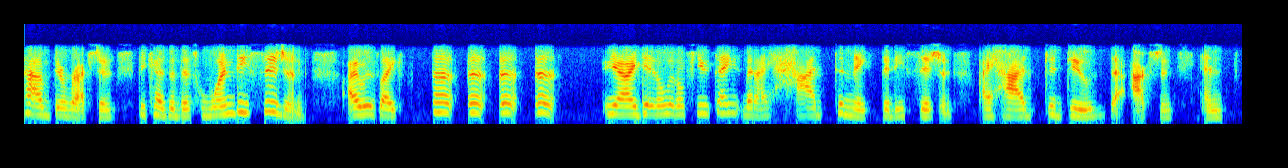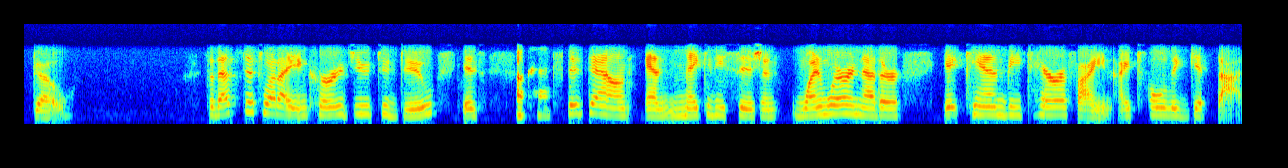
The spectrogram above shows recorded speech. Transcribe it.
have direction because of this one decision. I was like, uh, uh, uh, uh. yeah, I did a little few things, but I had to make the decision. I had to do the action and go. So that's just what I encourage you to do is Okay. sit down and make a decision one way or another. It can be terrifying. I totally get that.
